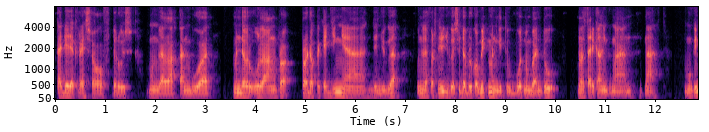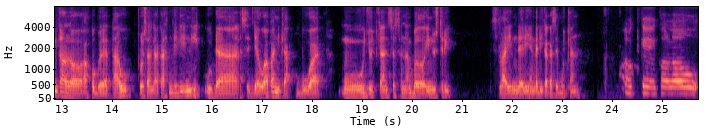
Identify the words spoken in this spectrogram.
tadi ada Kresoft terus menggalakkan buat mendaur ulang pro produk packagingnya dan juga Unilever sendiri juga sudah berkomitmen gitu buat membantu melestarikan lingkungan. Nah, mungkin kalau aku boleh tahu perusahaan kakak sendiri ini udah sejauh apa nih kak buat mewujudkan sustainable industry selain dari yang tadi kakak sebutkan? Oke, kalau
